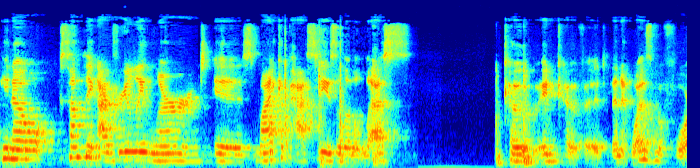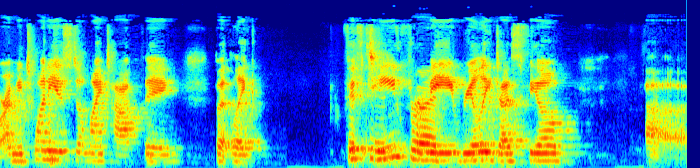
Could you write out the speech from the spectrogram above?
you know, something I've really learned is my capacity is a little less COVID, in COVID than it was before. I mean, 20 is still my top thing, but like 15 for me really does feel uh,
